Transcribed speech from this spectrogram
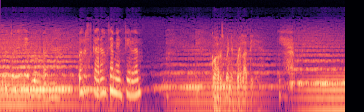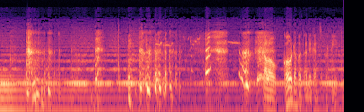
Sebetulnya saya belum pernah. Baru sekarang saya main film. Kau harus banyak berlatih. Iya. Kalau kau dapat adegan seperti itu,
